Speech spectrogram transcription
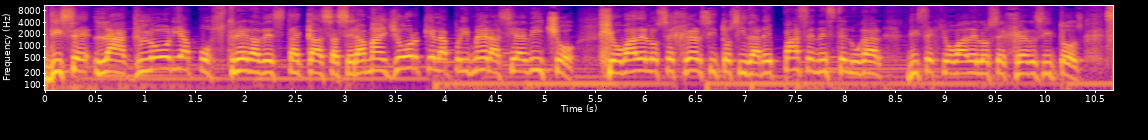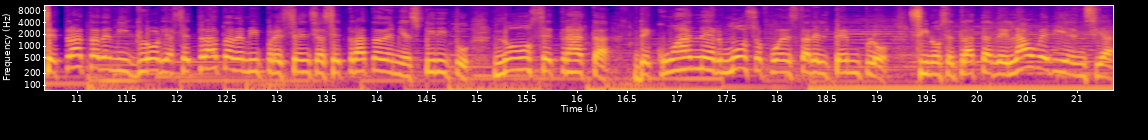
Dice, la gloria postrera de esta casa será mayor que la primera, se ha dicho Jehová de los ejércitos y daré paz en este lugar, dice Jehová de los ejércitos. Se trata de mi gloria, se trata de mi presencia, se trata de mi espíritu. No se trata de cuán hermoso puede estar el templo, sino se trata de la obediencia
